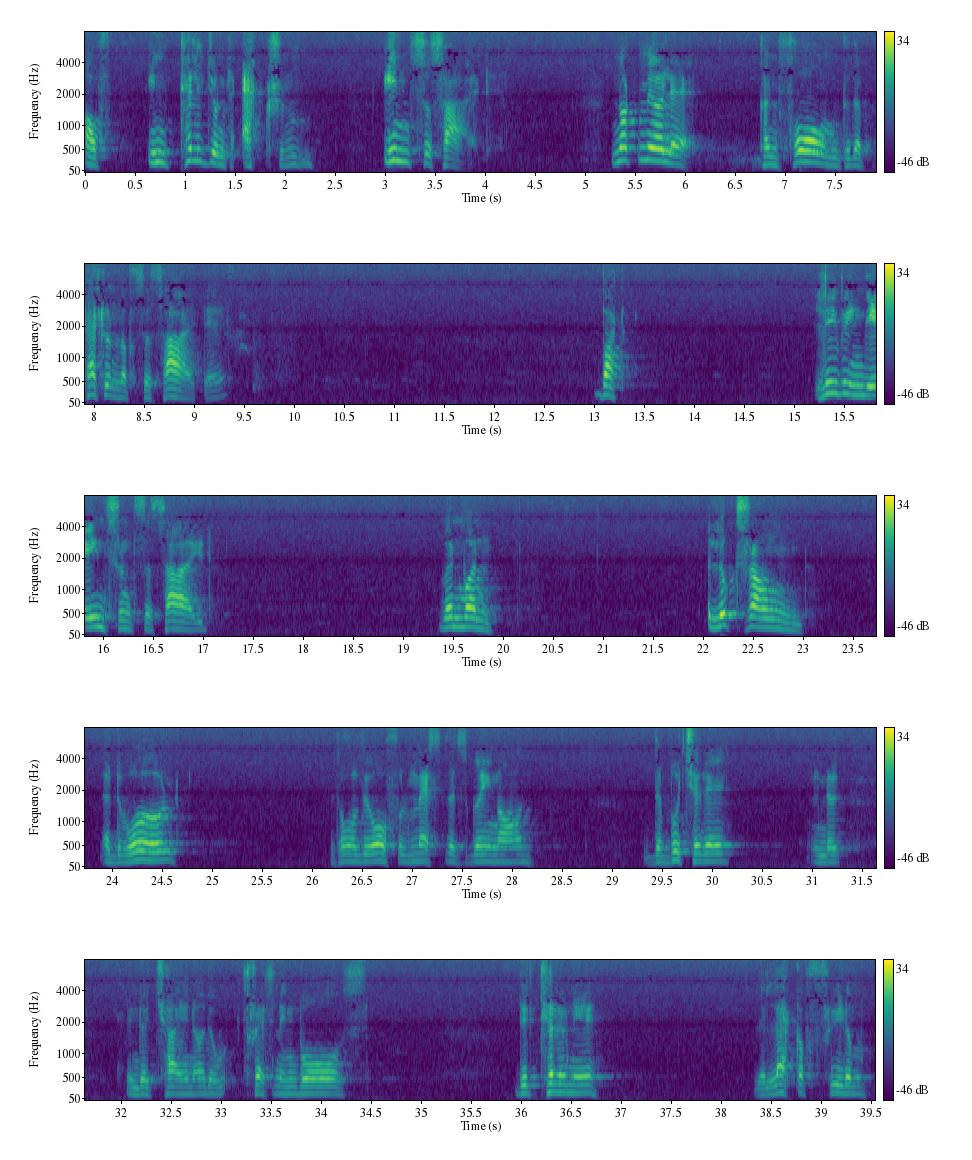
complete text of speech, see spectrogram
of intelligent action in society, not merely conform to the pattern of society, but leaving the ancients aside, when one looks round at the world with all the awful mess that's going on, the butchery in the, in the China, the threatening wars, the tyranny, the lack of freedom,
